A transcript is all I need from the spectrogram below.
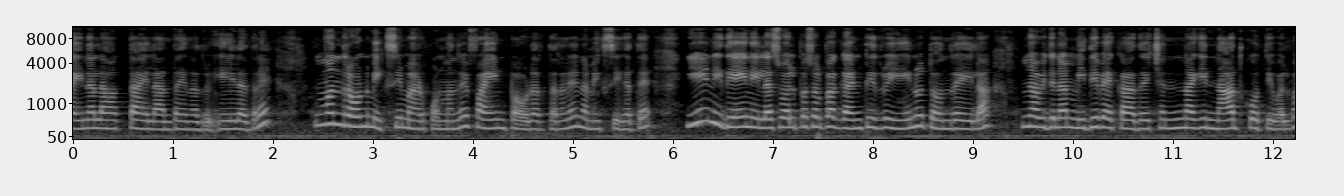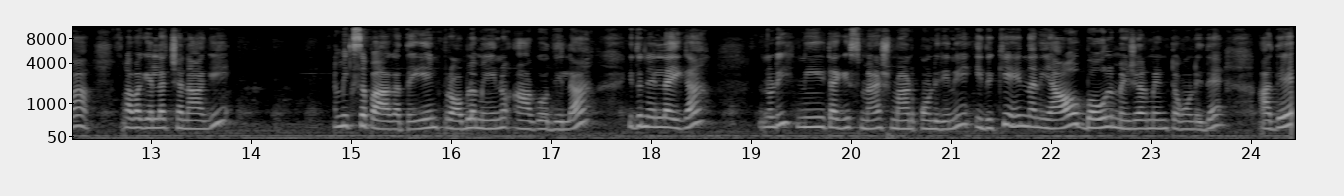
ಕೈನಲ್ಲಿ ಹಾಕ್ತಾ ಇಲ್ಲ ಅಂತ ಏನಾದರೂ ಹೇಳಿದ್ರೆ ಒಂದು ರೌಂಡ್ ಮಿಕ್ಸಿ ಮಾಡ್ಕೊಂಡು ಬಂದರೆ ಫೈನ್ ಪೌಡರ್ ಥರನೇ ನಮಗೆ ಸಿಗುತ್ತೆ. ಏನಿದೇನಿಲ್ಲ. ಸ್ವಲ್ಪ ಸ್ವಲ್ಪ ಗಂಟಿದ್ರು ಏನೂ ತೊಂದರೆ ಇಲ್ಲ. ನಾವು ಇದನ್ನು ಮಿದಿಬೇಕಾದ್ರೆ ಚೆನ್ನಾಗಿ ನಾದ್ಕೋತೀವಲ್ವಾ? ಅವಾಗೆಲ್ಲ ಚೆನ್ನಾಗಿ ಮಿಕ್ಸಪ್ ಆಗುತ್ತೆ, ಏನು ಪ್ರಾಬ್ಲಮ್ ಏನೂ ಆಗೋದಿಲ್ಲ. ಇದನ್ನೆಲ್ಲ ಈಗ ನೋಡಿ, ನೀಟಾಗಿ ಸ್ಮ್ಯಾಶ್ ಮಾಡ್ಕೊಂಡಿದ್ದೀನಿ. ಇದಕ್ಕೆ ನಾನು ಯಾವ ಬೌಲ್ ಮೆಷರ್ಮೆಂಟ್ ತೊಗೊಂಡಿದ್ದೆ, ಅದೇ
